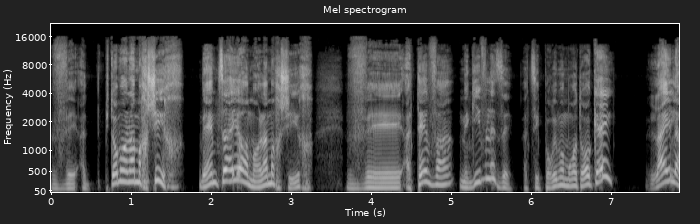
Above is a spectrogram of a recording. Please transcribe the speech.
ופתאום העולם מחשיך, באמצע היום העולם מחשיך, והטבע מגיב לזה. הציפורים אומרות, אוקיי, לילה.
